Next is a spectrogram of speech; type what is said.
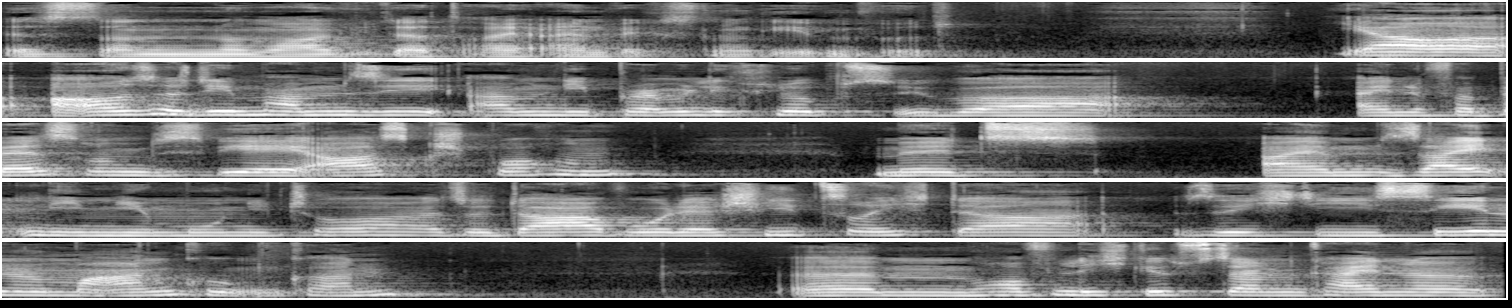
es dann normal wieder drei Einwechslungen geben wird. Ja, außerdem haben, sie, haben die Premier League Clubs über eine Verbesserung des VARs gesprochen mit einem Seitenlinienmonitor, also da, wo der Schiedsrichter sich die Szene nochmal angucken kann. Ähm, hoffentlich gibt es dann keine,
